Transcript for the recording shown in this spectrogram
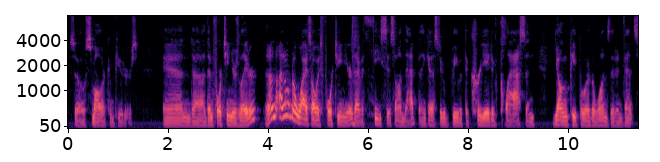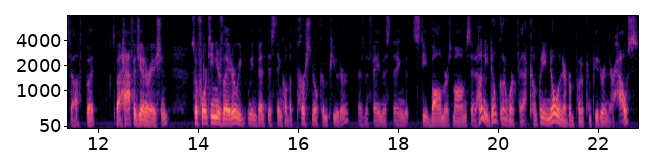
so smaller computers. And uh, then 14 years later, and I don't know why it's always 14 years. I have a thesis on that. I think it has to be with the creative class, and young people are the ones that invent stuff. But it's about half a generation. So 14 years later, we, we invent this thing called the personal computer. There's the famous thing that Steve Ballmer's mom said, honey, don't go to work for that company. No one ever put a computer in their house.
